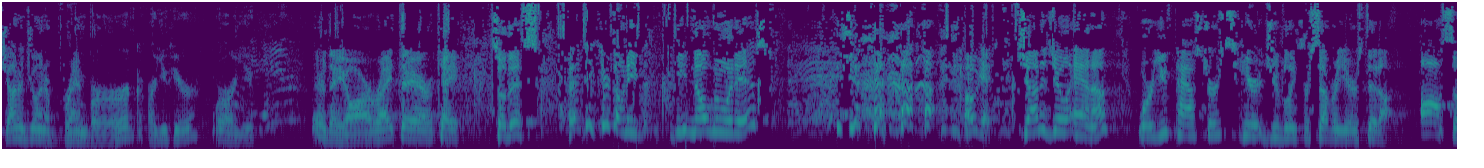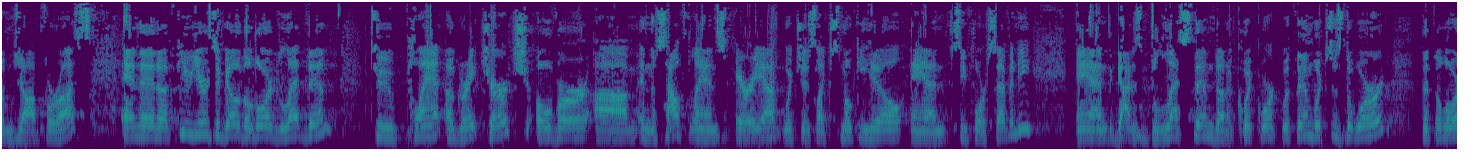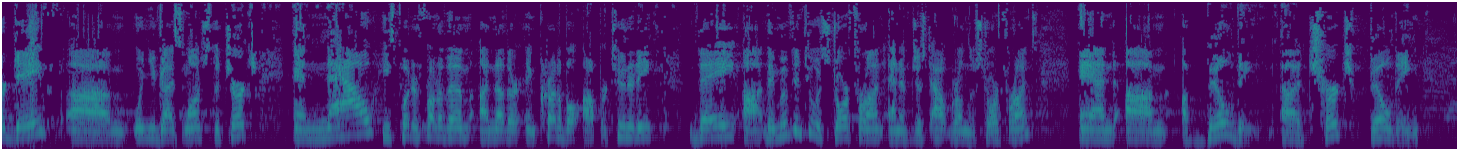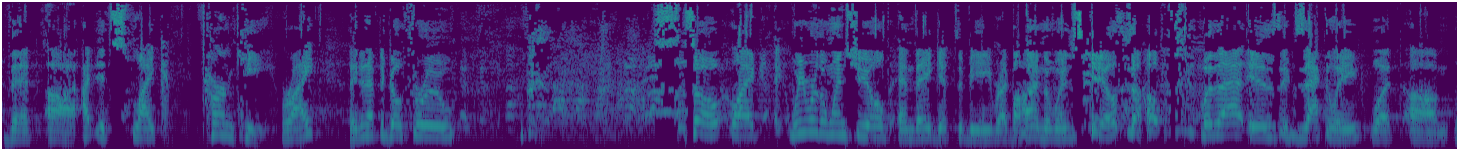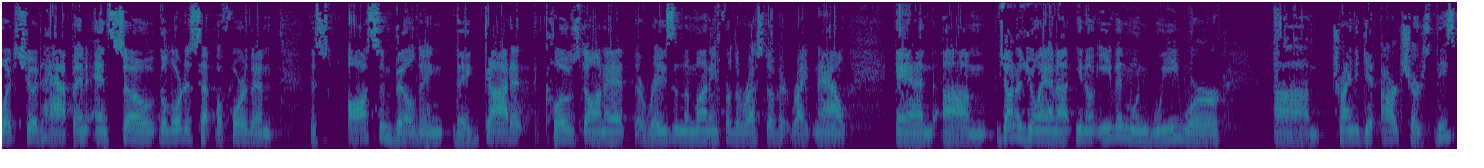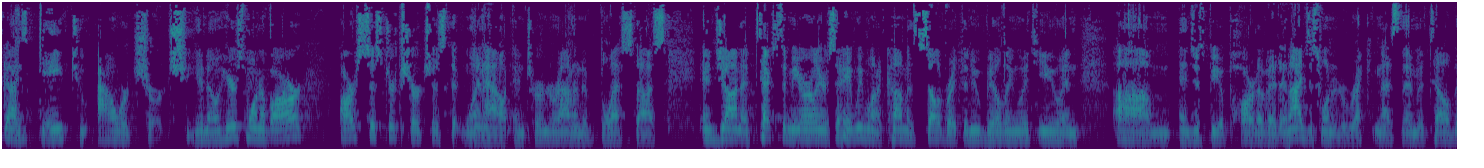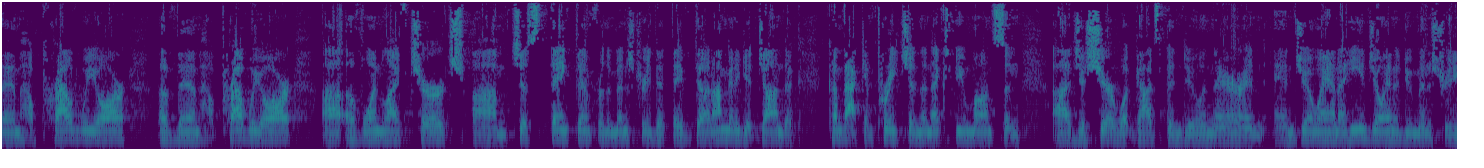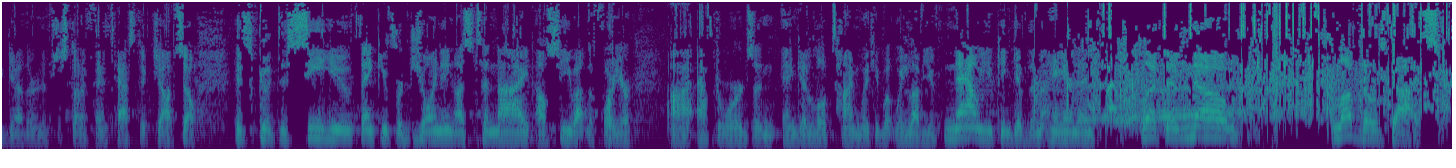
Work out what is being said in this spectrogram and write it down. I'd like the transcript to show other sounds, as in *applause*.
John and Joanna Bramberg. Are you here? Where are you? There they are, right there. Okay, so this, you don't even, do you know who it is? *laughs* okay, John and Joanna were youth pastors here at Jubilee for several years, did an awesome job for us. And then a few years ago, the Lord led them to plant a great church over um, in the Southlands area, which is like Smoky Hill and C470. And God has blessed them, done a quick work with them, which is the word that the Lord gave um, when you guys launched the church. And now He's put in front of them another incredible opportunity. They uh, they moved into a storefront and have just outgrown the storefront and um, a building, a church building that uh, it's like turnkey, right? They didn't have to go through. So, like, we were the windshield, and they get to be right behind the windshield. *laughs* So, but that is exactly what um, what should happen. And so, the Lord has set before them this awesome building. They got it, closed on it. They're raising the money for the rest of it right now. And um, John and Joanna, you know, even when we were um, trying to get our church, these guys gave to our church. You know, here's one of our our sister churches that went out and turned around and have blessed us. And John had texted me earlier and said, "Hey, we want to come and celebrate the new building with you and um, and just be a part of it." And I just wanted to recognize them and tell them how proud we are of them, how proud we are uh, of One Life Church. Um, just thank them for the ministry that they've done. I'm going to get John to come back and preach in the next few months and uh, just share what God's been doing there. And, and Joanna, he and Joanna do ministry together and have just done a fantastic job. So it's good to see you. Thank you for joining us tonight. I'll see you out in the foyer uh, afterwards and, and get a little time with you. But we love you. Now you can give them a hand and let them know. Love those guys.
